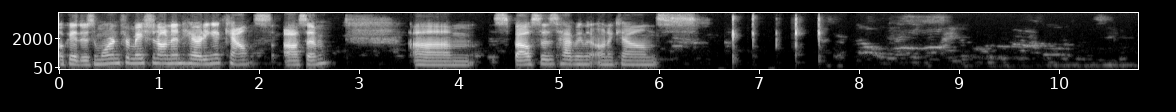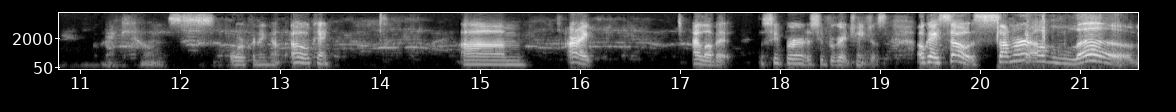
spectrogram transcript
Okay, there's more information on inheriting accounts. Awesome. Um, spouses having their own accounts. Accounts, orphan account. Oh, okay. Um, all right. I love it. super super great changes okay so summer of love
